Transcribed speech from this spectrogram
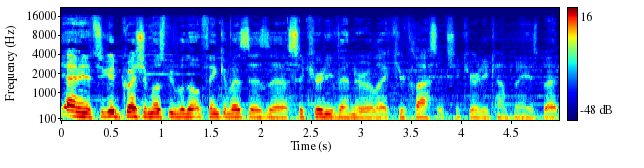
Yeah, I mean, it's a good question. Most people don't think of us as a security vendor like your classic security companies, but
